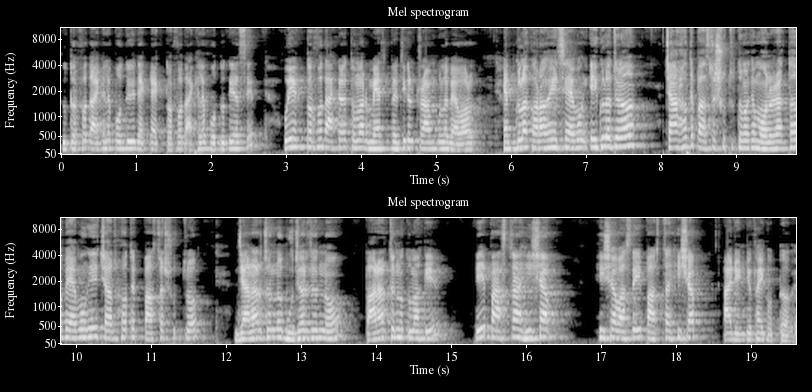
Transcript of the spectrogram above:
দুতরফা দাখিলা পদ্ধতিতে একটা একতরফা দাখিলা পদ্ধতি আছে। ওই একতরফা দাখিলা তোমার ম্যাথমেটিক্যাল ট্রামগুলো ব্যবহার ম্যাথগুলো করা হয়েছে এবং এইগুলোর জন্য চার হতে পাঁচটা সূত্র তোমাকে মনে রাখতে হবে এবং এই চার হতে পাঁচটা সূত্র জানার জন্য, বোঝার জন্য, পারার জন্য তোমাকে এই পাঁচটা হিসাব হিসাব আছে, এই পাঁচটা হিসাব আইডেন্টিফাই করতে হবে।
